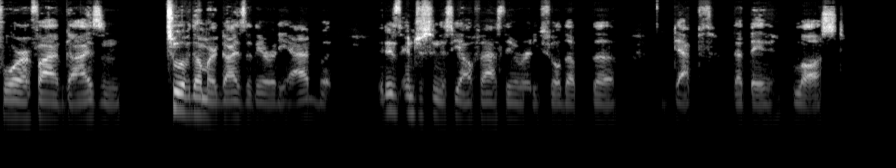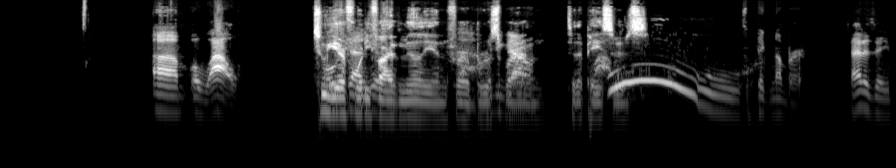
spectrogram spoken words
four or five guys, and two of them are guys that they already had. But it is interesting to see how fast they already filled up the depth that they lost. Um. Oh wow. Two What year, forty five million for Wow, Bruce? Brown to the Pacers. Ooh, It's a big number. that is a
